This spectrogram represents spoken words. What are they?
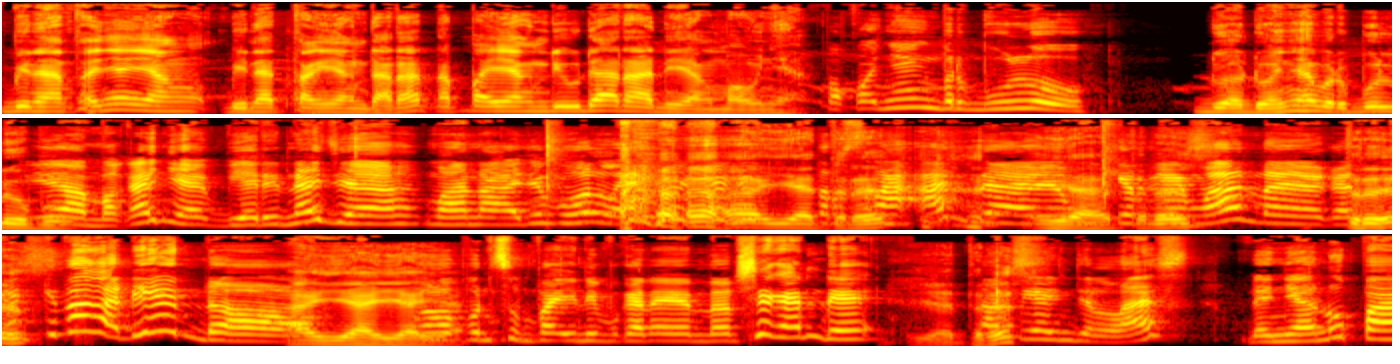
binatangnya yang binatang yang darat apa yang di udara nih yang maunya Pokoknya yang berbulu. Dua-duanya berbulu bu Iya makanya biarin aja mana aja boleh. Iya, terus? Terserah anda yang Iya, mikirnya terus? yang mana ya kan. Terus? Kan kita nggak di endorse. Ah, iya, iya, iya. Walaupun sumpah ini bukan endorse ya kan dek. Iya, terus? Tapi yang jelas dan jangan lupa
